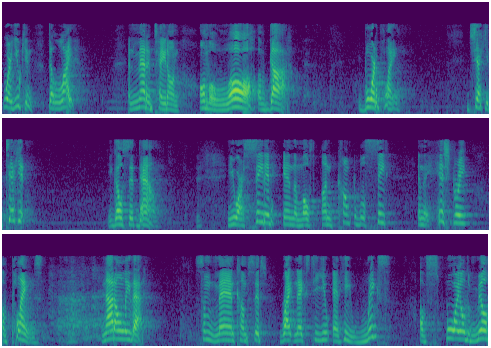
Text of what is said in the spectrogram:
where you can delight and meditate on, on the law of God. You board a plane, check your ticket, you go sit down. You are seated in the most uncomfortable seat in the history of planes. Not only that, some man comes sits right next to you and he reeks of spoiled milk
